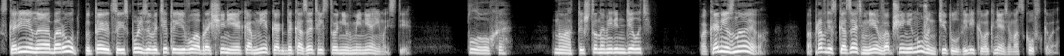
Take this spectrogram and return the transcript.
Скорее наоборот, пытаются использовать это его обращение ко мне как доказательство невменяемости. Плохо. Ну а ты что намерен делать? Пока не знаю. По правде сказать, мне вообще не нужен титул великого князя московского,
